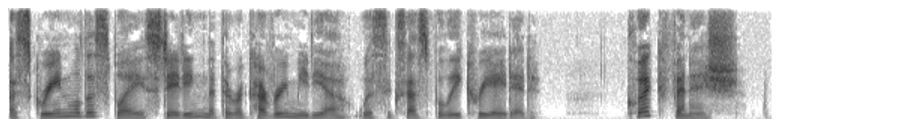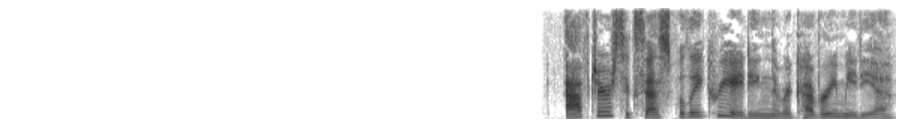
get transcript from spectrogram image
a screen will display stating that the recovery media was successfully created. Click Finish. After successfully creating the recovery media,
